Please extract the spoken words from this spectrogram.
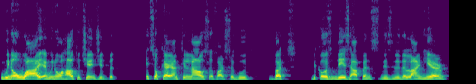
we know why and we know how to change it, but it's okay until now. So far, so good. But because this happens, this little line here,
